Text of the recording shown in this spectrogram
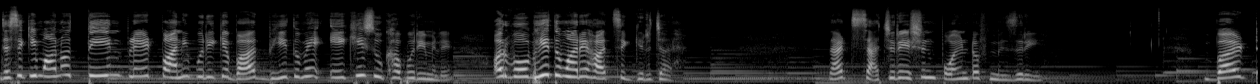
जैसे कि मानो तीन प्लेट पानी पूरी के बाद भी तुम्हें एक ही सूखा पूरी मिले और वो भी तुम्हारे हाथ से गिर जाए। That saturation point of misery but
